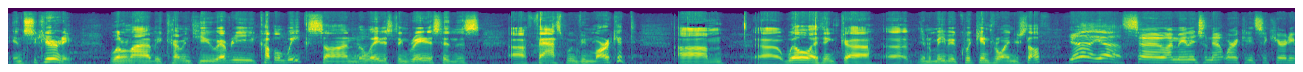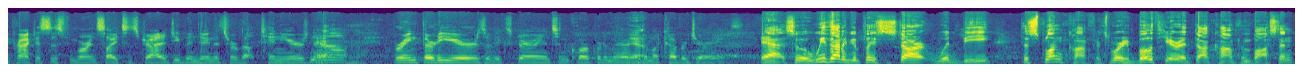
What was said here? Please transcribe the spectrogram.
in Security. Will and I will be coming to you every couple of weeks on the latest and greatest in this uh, fast-moving market. Um, uh, Will, I think, uh, uh, you know, maybe a quick intro on yourself? Yeah, yeah. So I manage the networking and security practices for Moor Insights and Strategy. Been doing this for about 10 years now. Yeah, yeah bring 30 years of experience in corporate America yeah. to my coverage areas. Yeah, so we thought a good place to start would be the Splunk conference. We're both here at .conf in Boston.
